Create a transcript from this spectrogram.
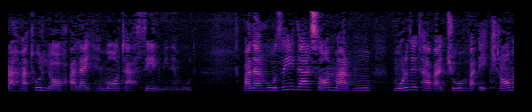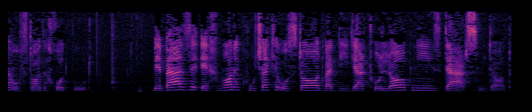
رحمت الله علیه ما تحصیل می نمود و در حوزه درس آن مرحوم مورد توجه و اکرام استاد خود بود. به بعض اخوان کوچک استاد و دیگر طلاب نیز درس می‌داد.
